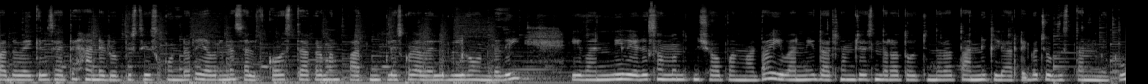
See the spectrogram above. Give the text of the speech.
పది వెహికల్స్ అయితే హండ్రెడ్ రూపీస్ తీసుకుంటారు. ఎవరైనా సెల్ఫ్గా వస్తే అక్కడ మనకు పార్కింగ్ ప్లేస్ కూడా అవైలబుల్గా ఉండదు ఇవన్నీ లేడీకి సంబంధించిన షాప్ అనమాట ఇవన్నీ దర్శనం చేసిన తర్వాత వచ్చిన తర్వాత అన్ని క్లారిటీగా చూపిస్తాను మీకు.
